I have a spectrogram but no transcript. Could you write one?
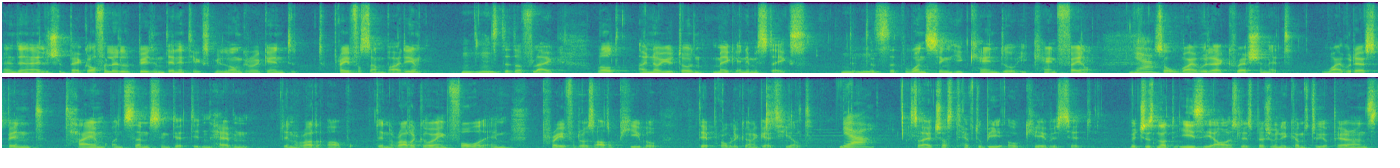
and then I literally back off a little bit, and then it takes me longer again to, to pray for somebody mm-hmm. instead of like, Lord, I know you don't make any mistakes. Mm-hmm. That's that one thing He can do. He can't fail. Yeah. So why would I question it? Why would I spend time on something that didn't happen? Then rather, up, then rather going forward and pray for those other people. They're probably going to get healed. Yeah. So I just have to be okay with it which is not easy, obviously, especially when it comes to your parents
